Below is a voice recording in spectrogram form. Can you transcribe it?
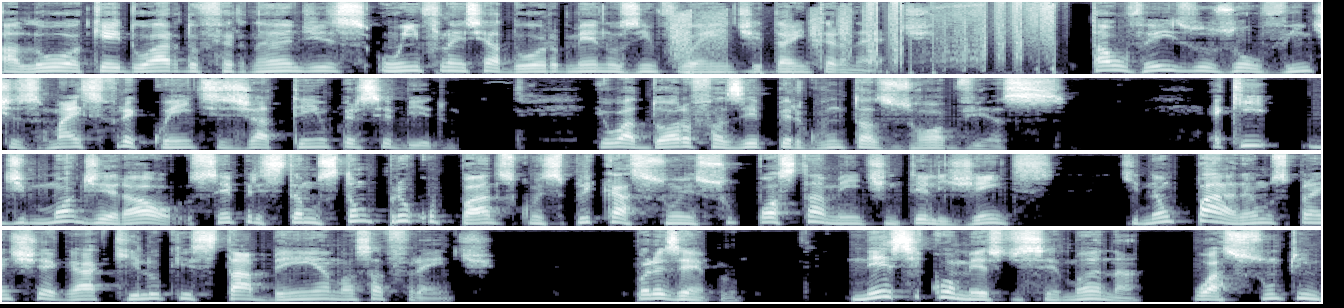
Alô, aqui é Eduardo Fernandes, o influenciador menos influente da internet. Talvez os ouvintes mais frequentes já tenham percebido. Eu adoro fazer perguntas óbvias. É que, de modo geral, sempre estamos tão preocupados com explicações supostamente inteligentes que não paramos para enxergar aquilo que está bem à nossa frente. Por exemplo, nesse começo de semana, o assunto em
